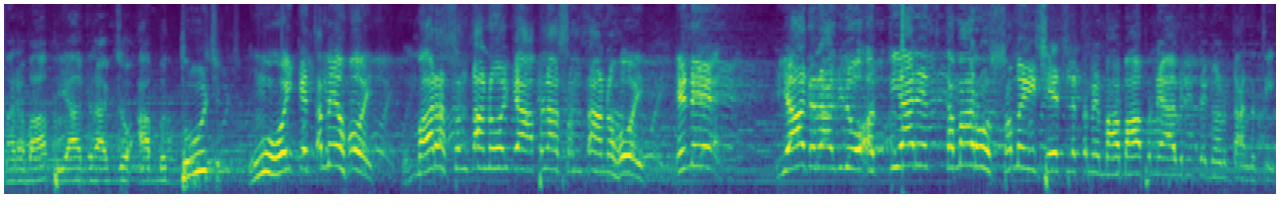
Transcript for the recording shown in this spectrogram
મારા બાપ યાદ રાખજો, આ બધું જ હું હોય કે તમે હોય, મારા સંતાન હોય કે આપણા સંતાન હોય, એને યાદ રાખજો, અત્યારે તમારો સમય છે એટલે તમે મા બાપને આવી રીતે ગણતા નથી,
